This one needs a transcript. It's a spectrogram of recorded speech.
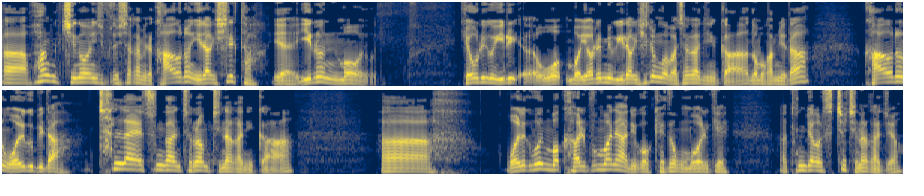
아, 황진원 씨부터 시작합니다. 가을은 일하기 싫다. 예, 일은 뭐 겨울이고 일이, 어, 워- 뭐 여름이고 일하기 싫은 거 마찬가지니까 넘어갑니다. 가을은 월급이다. 찰나의 순간처럼 지나가니까. 아, 월급은 뭐 가을뿐만이 아니고 계속 뭐 이렇게 아, 통장을 스쳐 지나가죠.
